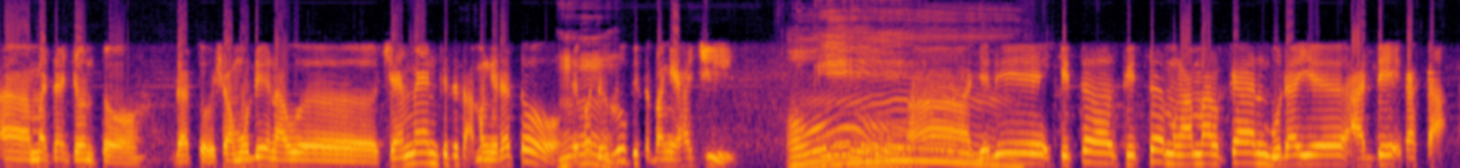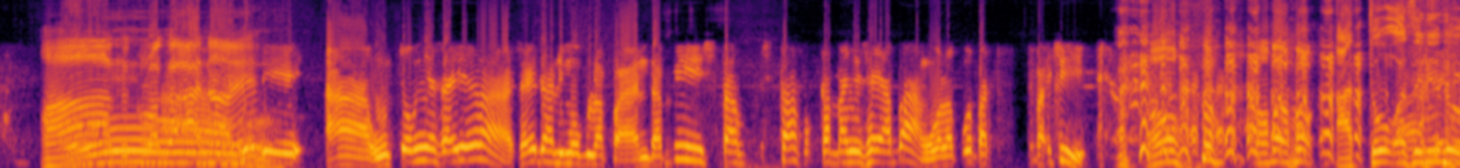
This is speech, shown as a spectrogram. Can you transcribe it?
uh, macam contoh, Datuk Syamuddin our chairman kita tak panggil Datuk. Mm-mm. Daripada dulu kita panggil Haji. Oh Ah, jadi kita kita mengamalkan budaya adik kakak. Ah, kekeluargaan lah eh. Jadi ah untungnya saya lah. Saya dah 58 tapi staff staff panggil saya abang walaupun pak pak cik. Oh, oh. Atuk kat sini tu.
